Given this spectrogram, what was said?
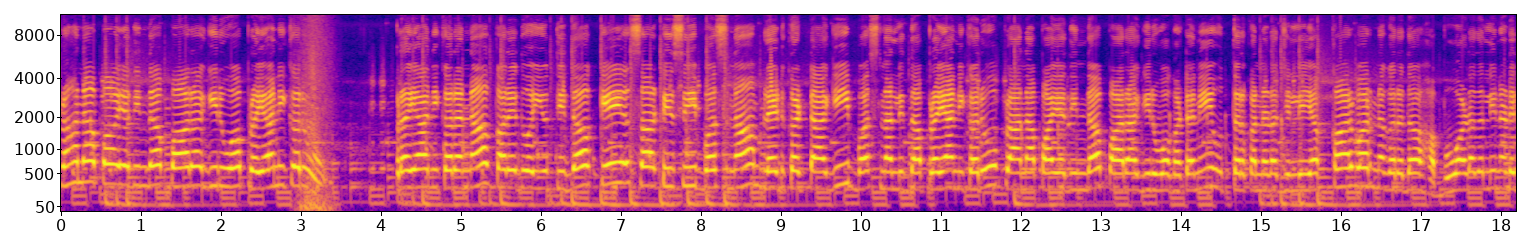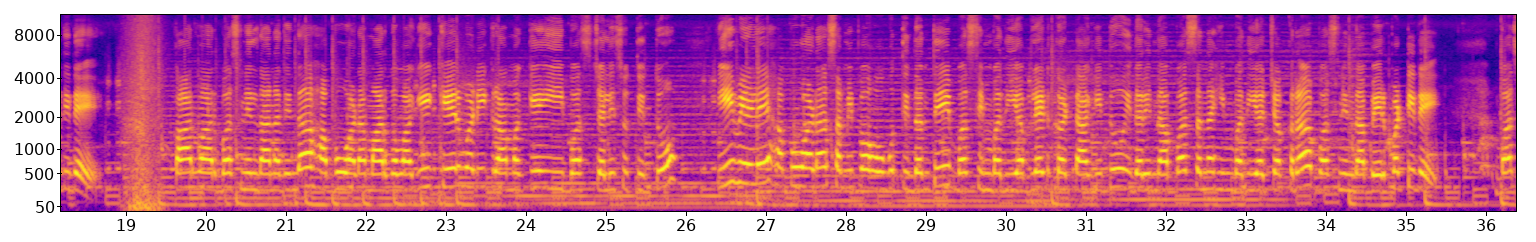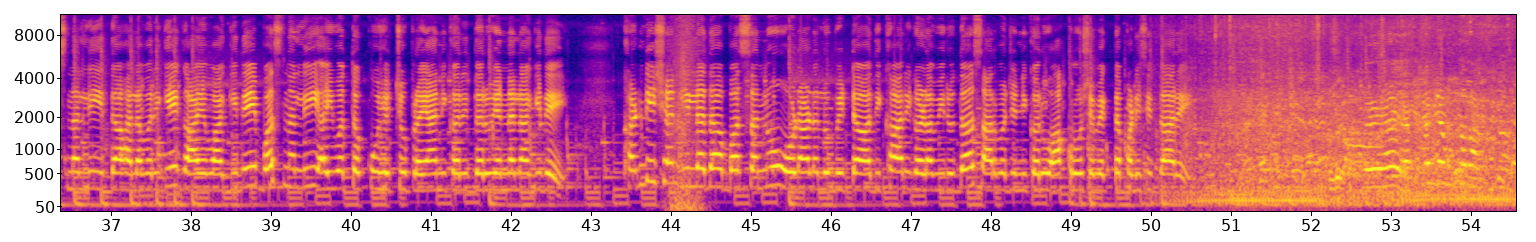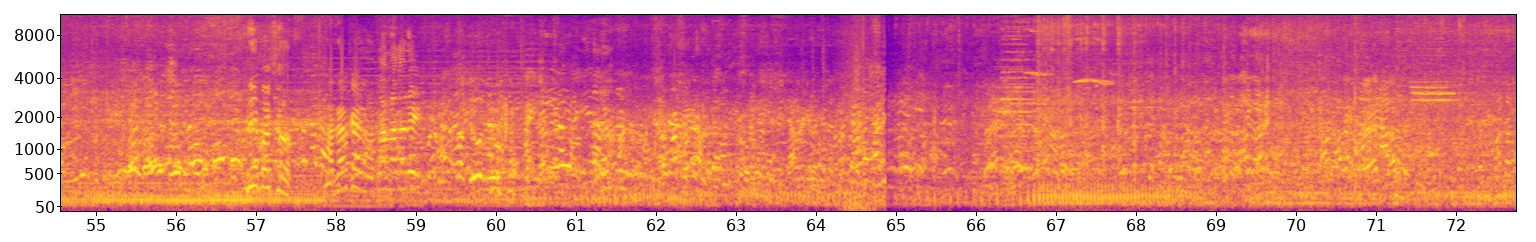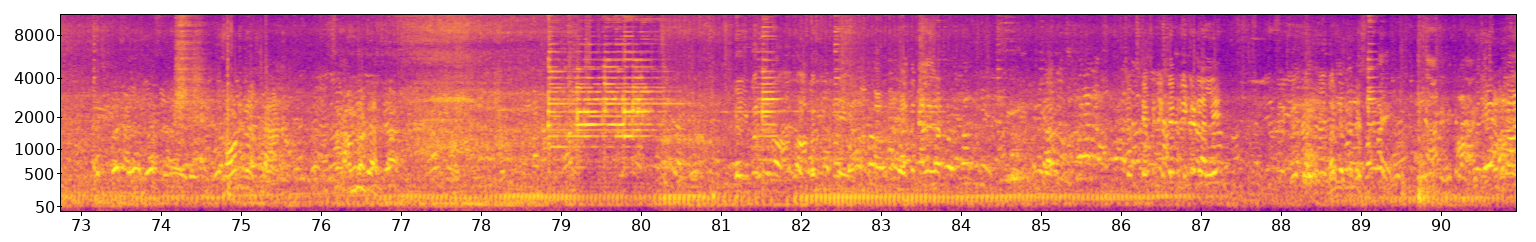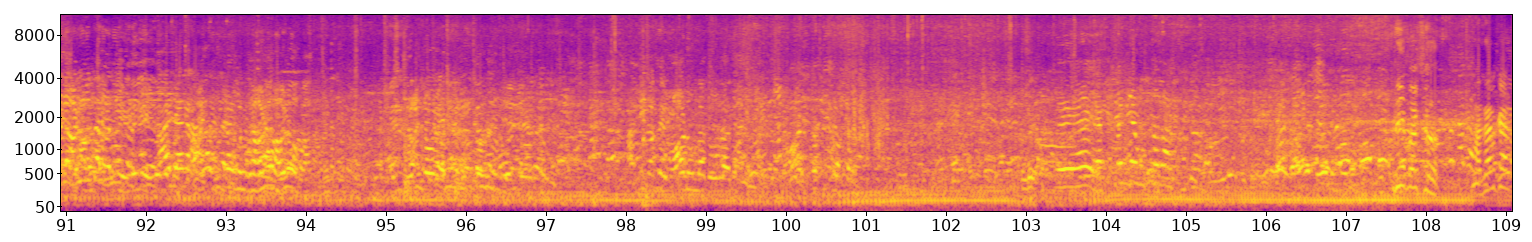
ಪ್ರಾಣಾಪಾಯದಿಂದ ಪಾರಾಗಿರುವ ಪ್ರಯಾಣಿಕರು. ಪ್ರಯಾಣಿಕರನ್ನ ಕರೆದೊಯ್ಯುತ್ತಿದ್ದ ಕೆಎಸ್ಆರ್ಟಿಸಿ ಬಸ್ನ ಬ್ಲೇಡ್ ಕಟ್ ಆಗಿ ಬಸ್ನಲ್ಲಿದ್ದ ಪ್ರಯಾಣಿಕರು ಪ್ರಾಣಾಪಾಯದಿಂದ ಪಾರಾಗಿರುವ ಘಟನೆ ಉತ್ತರ ಕನ್ನಡ ಜಿಲ್ಲೆಯ ಕಾರವಾರ ನಗರದ ಹಬ್ಬುವಾಡದಲ್ಲಿ ನಡೆದಿದೆ. ಕಾರವಾರ ಬಸ್ ನಿಲ್ದಾಣದಿಂದ ಹಬ್ಬುವಾಡ ಮಾರ್ಗವಾಗಿ ಕೇರ್ವಡಿ ಗ್ರಾಮಕ್ಕೆ ಈ ಬಸ್ ಚಲಿಸುತ್ತಿತ್ತು. ಈ ವೇಳೆ ಹಬ್ಬವಾಡ ಸಮೀಪ ಹೋಗುತ್ತಿದ್ದಂತೆ ಬಸ್ ಹಿಂಬದಿಯ ಬ್ಲೇಡ್ ಕಟ್ ಆಗಿದ್ದು ಇದರಿಂದ ಬಸ್ನ ಹಿಂಬದಿಯ ಚಕ್ರ ಬಸ್ನಿಂದ ಬೇರ್ಪಟ್ಟಿದೆ. ಬಸ್ನಲ್ಲಿ ಇದ್ದ ಹಲವರಿಗೆ ಗಾಯವಾಗಿದೆ. ಬಸ್ನಲ್ಲಿ ಐವತ್ತಕ್ಕೂ ಹೆಚ್ಚು ಪ್ರಯಾಣಿಕರಿದ್ದರು ಎನ್ನಲಾಗಿದೆ. ಕಂಡೀಷನ್ ಇಲ್ಲದ ಬಸ್ ಅನ್ನು ಓಡಾಡಲು ಬಿಟ್ಟ ಅಧಿಕಾರಿಗಳ ವಿರುದ್ಧ ಸಾರ್ವಜನಿಕರು ಆಕ್ರೋಶ ವ್ಯಕ್ತಪಡಿಸಿದ್ದಾರೆ. Free bus Aadhaar card free bus Aadhaar card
